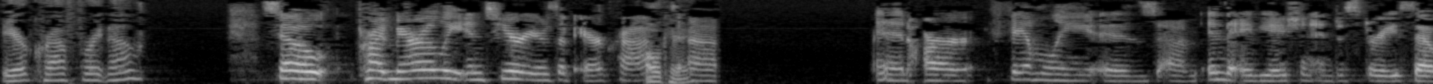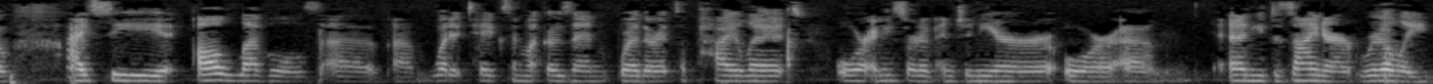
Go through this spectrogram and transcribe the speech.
aircraft right now. So primarily interiors of aircraft. Okay. Um, and our family is um, in the aviation industry, so I see all levels of um, what it takes and what goes in, whether it's a pilot or any sort of engineer or um, any designer, really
